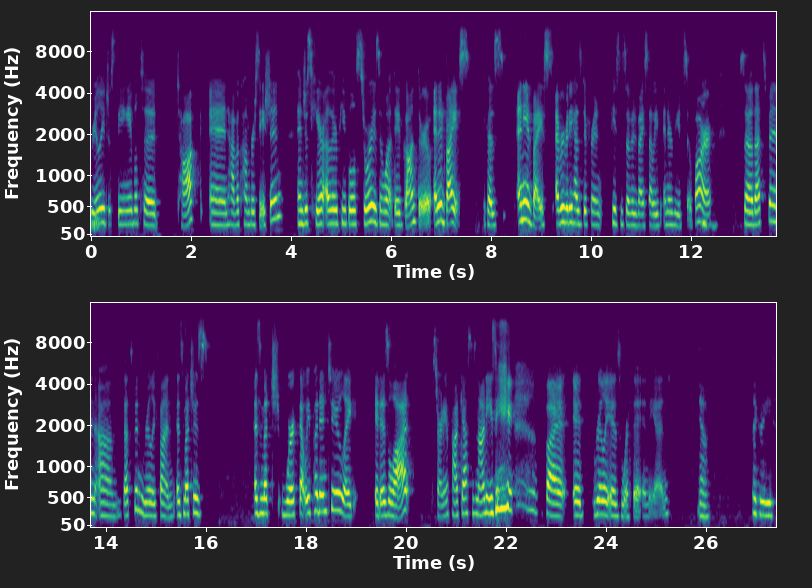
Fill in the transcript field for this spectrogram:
really just being able to talk and have a conversation and just hear other people's stories and what they've gone through and advice because any advice everybody has different pieces of advice that we've interviewed so far mm-hmm. So that's been um, that's been really fun. As much as as much work that we put into like it is a lot. Starting a podcast is not easy but it really is worth it in the end. Yeah. Agreed.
